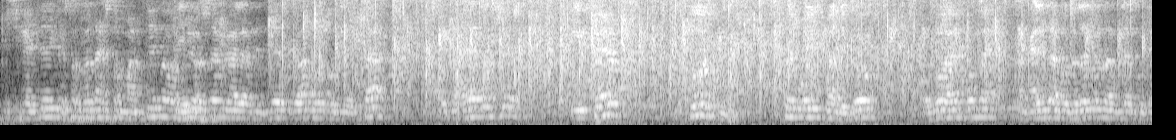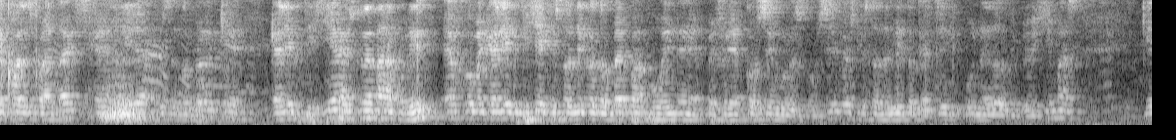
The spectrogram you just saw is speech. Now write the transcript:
Και συγχαρητήρια και στον Θανάση τον Μαρτίνο, ο οποίος έβγαλε από την τσέπη του άνθρωπο του λεπτά και τα έδωσε υπέρ του κόσμου. Αυτό είναι πολύ σημαντικό. Εγώ εύχομαι τα καλύτερα αποτελέσματα, βλέπω και από άλλες παρατάξεις. Συγχαρητήρια που είστε εδώ πέρα και καλή επιτυχία. Ευχαριστούμε πάρα πολύ. Εύχομαι καλή επιτυχία και στον Νίκο τον Πέπα που είναι περιφερειακός σύμβουλος υποψήφιος και στον Δημήτρη Κατσίκη που είναι εδώ από την περιοχή μας και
